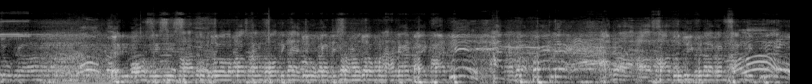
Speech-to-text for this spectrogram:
Juga dari posisi satu mencoba lepaskan votingnya juga di sana mencoba menahan dengan baik. Adil agak pendek. Ada uh, satu di belakang sang libero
